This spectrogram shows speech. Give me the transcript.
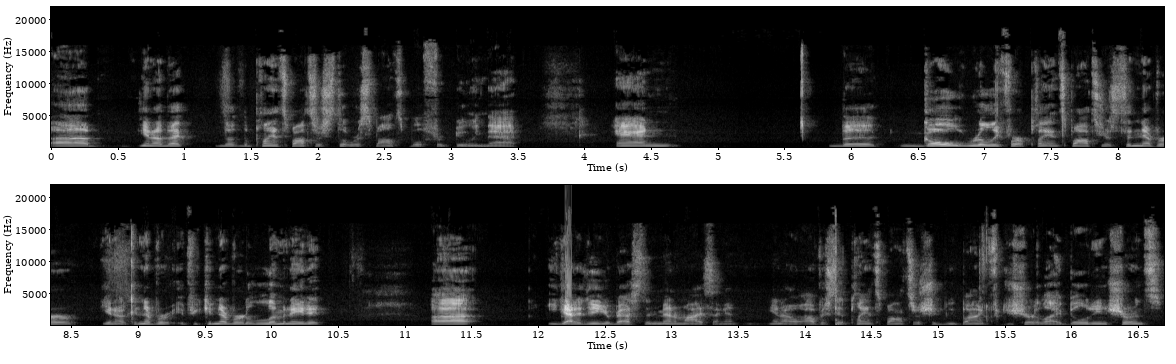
Uh, you know that the, the plan sponsor is still responsible for doing that, and the goal really for a plan sponsor is to never, you know, can never if you can never eliminate it, uh, you got to do your best in minimizing it. You know, obviously, a plan sponsor should be buying fiduciary liability insurance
